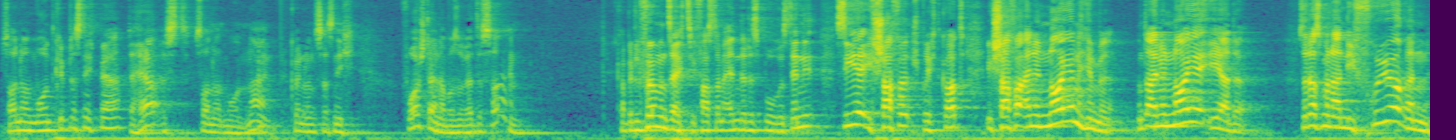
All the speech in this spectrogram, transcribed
Sonne und Mond gibt es nicht mehr, der Herr ist Sonne und Mond. Nein, wir können uns das nicht vorstellen, aber so wird es sein. Kapitel 65, fast am Ende des Buches. Denn siehe, ich schaffe, spricht Gott, ich schaffe einen neuen Himmel und eine neue Erde, sodass man an die früheren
